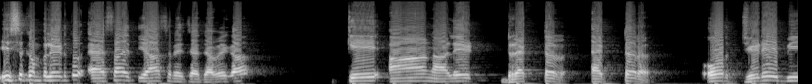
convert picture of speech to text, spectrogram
ਇਸ ਕੰਪਲੇਂਟ ਤੋਂ ਐਸਾ ਇਤਿਹਾਸ ਰਚਿਆ ਜਾਵੇਗਾ ਕਿ ਆਉਣ ਵਾਲੇ ਡਾਇਰੈਕਟਰ ਐਕਟਰ ਔਰ ਜਿਹੜੇ ਵੀ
